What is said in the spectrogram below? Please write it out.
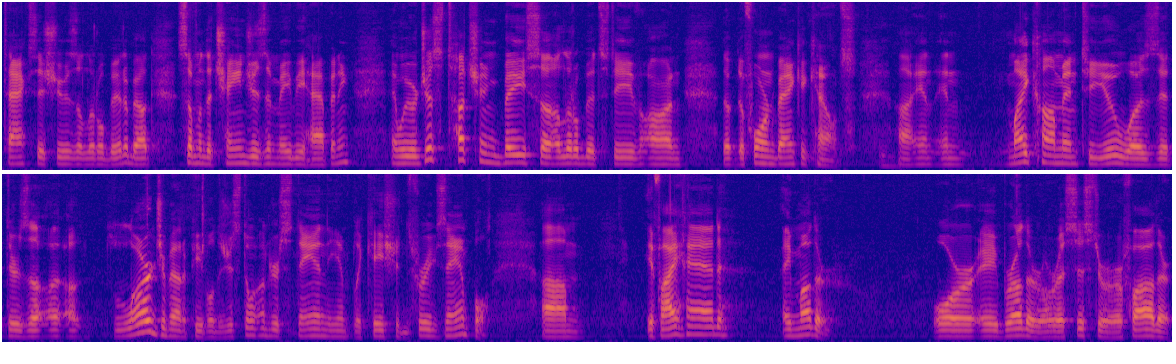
tax issues a little bit about some of the changes that may be happening. And we were just touching base a, a little bit, Steve, on the, the foreign bank accounts. Uh, and, and my comment to you was that there's a, a large amount of people that just don't understand the implications. For example, um, if I had a mother or a brother or a sister or a father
